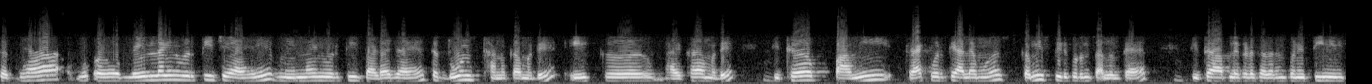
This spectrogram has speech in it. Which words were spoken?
सध्या मेन लाईन वरती जे आहे मेन लाईन वरती गाड्या ज्या आहेत त्या दोन स्थानकामध्ये एक भायखळामध्ये तिथं पाणी ट्रॅक वरती आल्यामुळं कमी स्पीड करून चालवते आहेत तिथं आपल्याकडे साधारणपणे तीन इंच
